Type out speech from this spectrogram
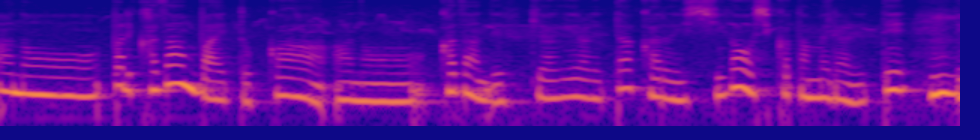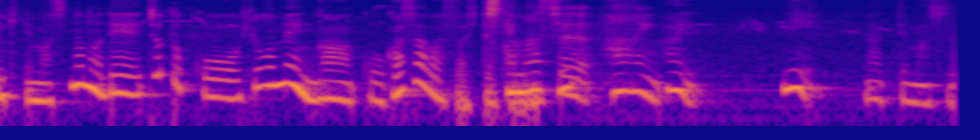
もあのやっぱり火山灰とかあの火山で吹き上げられた軽石が押し固められてうん。できてます、なのでちょっとこう表面がこうガサガサしたしてま感じす。はい。はい、になってます。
